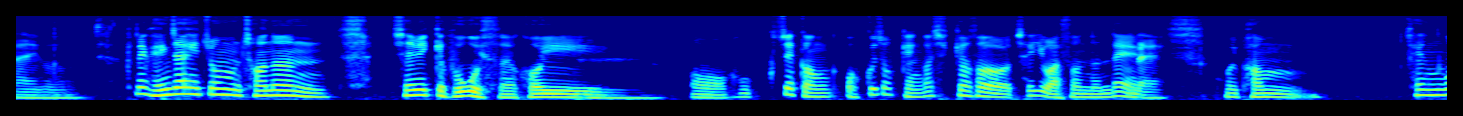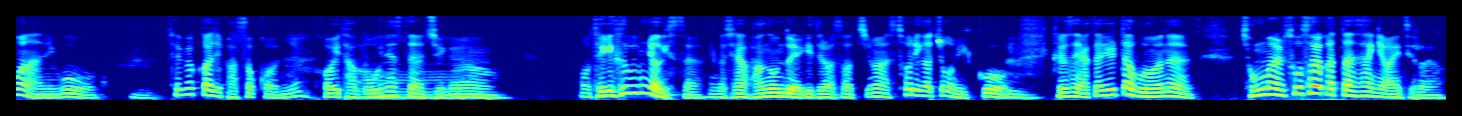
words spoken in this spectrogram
아이고 참. 근데 굉장히 좀 저는 재밌게 보고 있어요. 거의 음. 어 엊그저께 엊그저께인가 시켜서 책이 왔었는데 네. 거의 밤 샌 건 아니고 음. 새벽까지 봤었거든요. 거의 다 보긴 했어요 어. 지금. 어, 되게 흡입력 있어요. 그러니까 제가 방금도 얘기 들었었지만 스토리가 조금 있고 음. 그래서 약간 읽다 보면은 정말 소설 같다는 생각이 많이 들어요.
